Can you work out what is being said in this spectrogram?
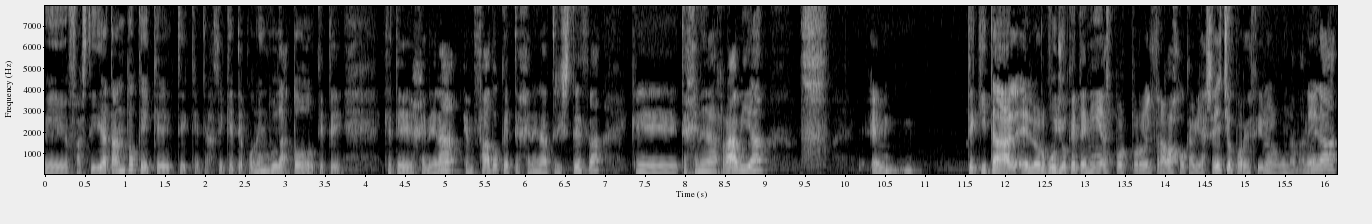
Eh, fastidia tanto que, que te hace, que te pone en duda todo, que te que te genera enfado, que te genera tristeza, que te genera rabia, em, te quita el orgullo que tenías por, el trabajo que habías hecho, por decirlo de alguna manera,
